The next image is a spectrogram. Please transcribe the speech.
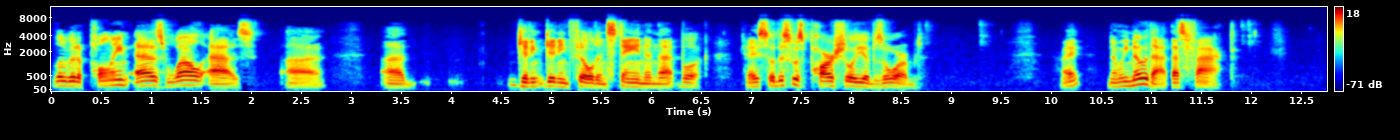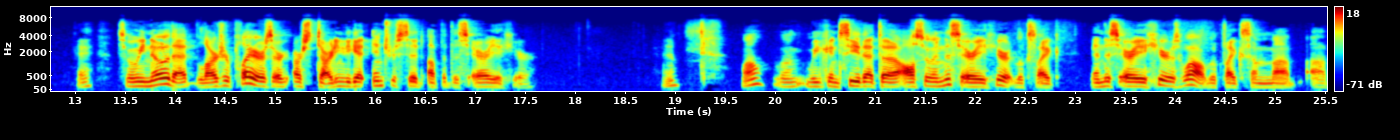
a little bit of pulling as well as uh, uh, getting, getting filled and staying in that book. Okay, so this was partially absorbed, right? Now we know that, that's fact. Okay, so we know that larger players are, are starting to get interested up at this area here. Okay. Well, we can see that uh, also in this area here, it looks like, in this area here as well, it looked like some, uh, uh,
